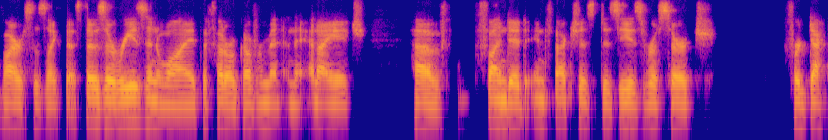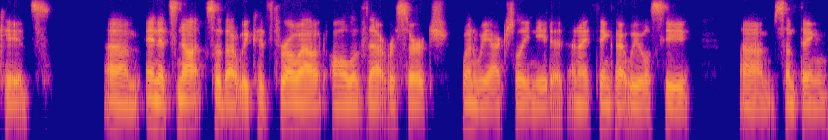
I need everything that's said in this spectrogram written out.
viruses like this? There's a reason why the federal government and the NIH have funded infectious disease research for decades. Um, and it's not so that we could throw out all of that research when we actually need it. And I think that we will see um, something,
